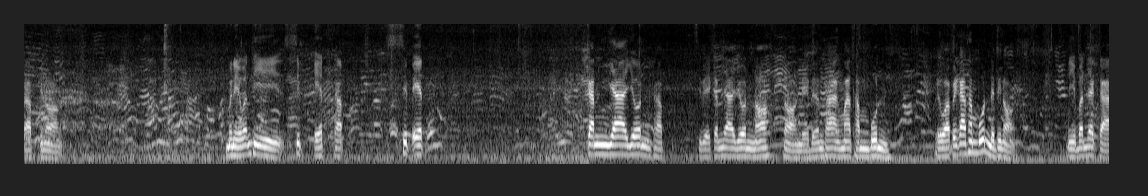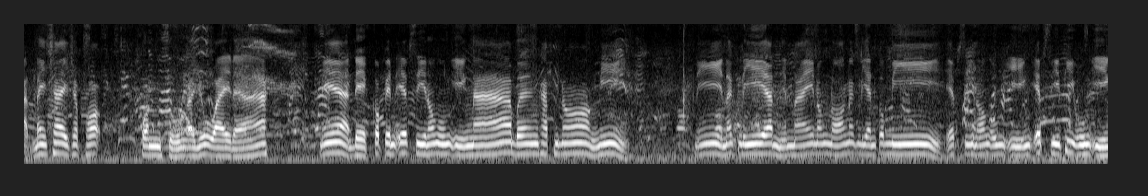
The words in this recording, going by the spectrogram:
ครับพี่น้องมื่อนี้วันที่ 11 ครับ 11 กันยายนครับ 11 กันยายนเนาะน้องเดี๋ยวเดินทางมาทำบุญ หรือว่าเป็นการทำบุญเดี๋ยวพี่น้องนี่บรรยากาศไม่ใช่เฉพาะคนสูงอายุวัยนะ เนี่ยเด็กก็เป็น FC น้ององอิงนะ เบิ้งครับพี่น้องนี่ นี่นักเรียนเห็นไหมน้องๆนักเรียนก็มี FC น้ององอิง FC พี่องอิง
